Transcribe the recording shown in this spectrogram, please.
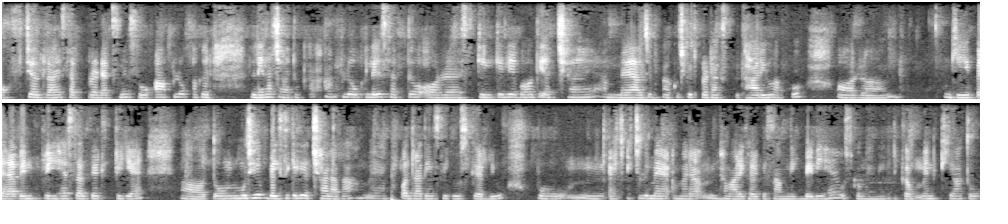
ऑफ़ चल रहा है सब प्रोडक्ट्स में। सो आप लोग अगर लेना चाहते हो तो आप लोग ले सकते हो और स्किन के लिए बहुत ही अच्छा है। मैं आज कुछ कुछ प्रोडक्ट्स दिखा रही हूँ आपको और ये पैराबिन फ्री है सल्फेट फ्री है। आ, तो मुझे बेसिकली अच्छा लगा। मैं पंद्रह दिन से यूज़ कर रही हूँ। वो एक्चुअली मैं मेरा हमारे घर के सामने एक बेबी है उसको मैंने रिकमेंड किया तो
